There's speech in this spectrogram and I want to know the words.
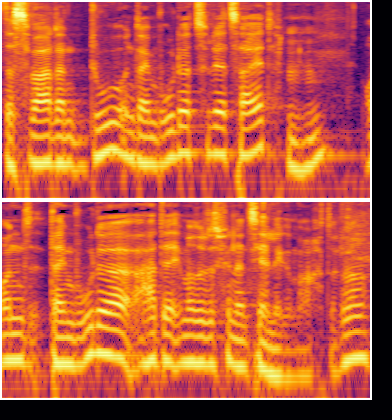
Das war dann du und dein Bruder zu der Zeit. Mhm. Und dein Bruder hat ja immer so das Finanzielle gemacht, oder?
